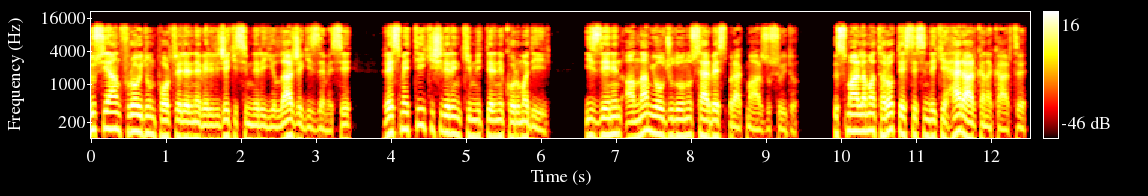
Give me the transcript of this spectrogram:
Lucian Freud'un portrelerine verilecek isimleri yıllarca gizlemesi, resmettiği kişilerin kimliklerini koruma değil, izleyenin anlam yolculuğunu serbest bırakma arzusuydu. Ismarlama tarot destesindeki her arkana kartı,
